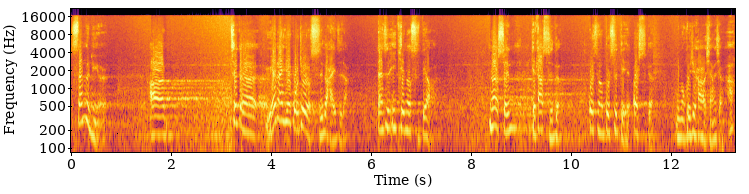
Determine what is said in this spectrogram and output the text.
三个女儿，啊、这个原来约伯就有十个孩子了，但是一天都死掉了。那神给他十个，为什么不是给二十个？你们回去好好想想啊。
